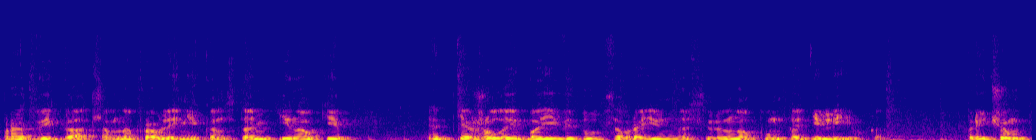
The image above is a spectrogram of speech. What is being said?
продвигаться в направлении Константиновки. Тяжелые бои ведутся в районе населенного пункта Делиевка. Причем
